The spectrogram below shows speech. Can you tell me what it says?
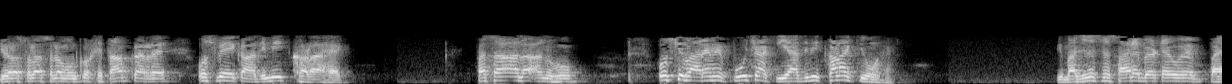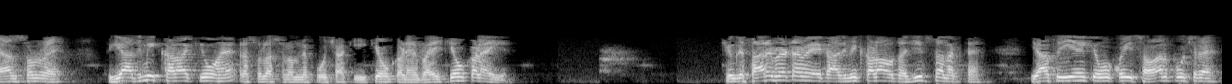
جو رسول اللہ علیہ وسلم ان کو خطاب کر رہے، اس میں ایک آدمی کھڑا ہے۔ فسال عنہ۔ اس کے بارے میں پوچھا کہ یہ آدمی کڑا کیوں ہے؟ یہ مجلس میں سارے بیٹھے ہوئے بیان سن رہے۔ ہیں یہ آدمی کڑا کیوں ہے؟ رسول اللہ علیہ وسلم نے پوچھا کہ کیوں کڑے بھائی؟ کیوں کڑا یہ؟ کیونکہ سارے بیٹھے ہوئے ایک آدمی کڑا ہوتا عجیب سا لگتا ہے۔ یا تو یہ ہے کہ وہ کوئی سوال پوچھ رہے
